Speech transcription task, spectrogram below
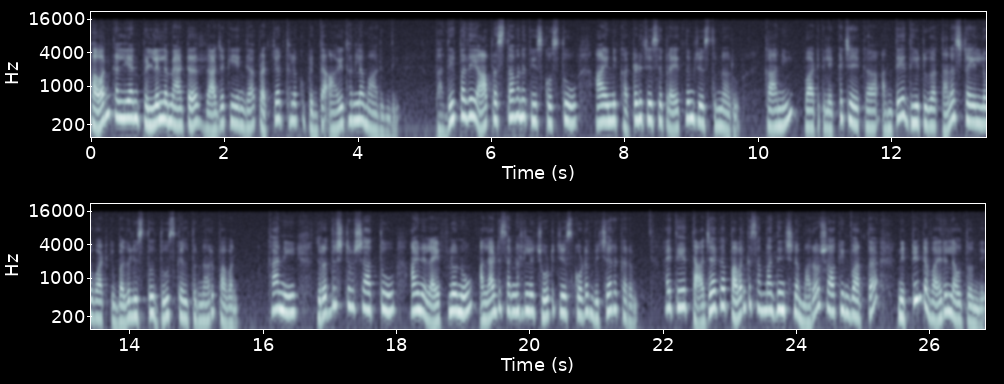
పవన్ కళ్యాణ్ పెళ్ళిళ్ళ మ్యాటర్ రాజకీయంగా ప్రత్యర్థులకు పెద్ద ఆయుధంలా మారింది. పదే పదే ఆ ప్రస్తావన తీసుకొస్తూ ఆయన్ని కట్టడి చేసే ప్రయత్నం చేస్తున్నారు. కానీ వాటికి లెక్క చేయక అంతే ధీటుగా తన స్టైల్లో వాటికి బదులిస్తూ దూసుకెళ్తున్నారు పవన్. కానీ దురదృష్టవశాత్తు ఆయన లైఫ్లోనూ అలాంటి సంఘటనలు చోటు చేసుకోవడం విచారకరం. అయితే తాజాగా పవన్కి సంబంధించిన మరో షాకింగ్ వార్త నెట్టింట వైరల్ అవుతోంది.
